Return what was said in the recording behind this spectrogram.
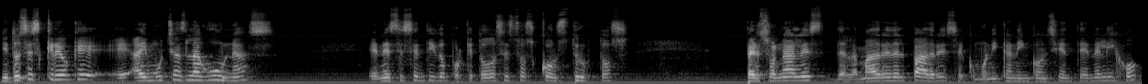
Y entonces creo que eh, hay muchas lagunas en ese sentido porque todos estos constructos personales de la madre y del padre se comunican inconsciente en el hijo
